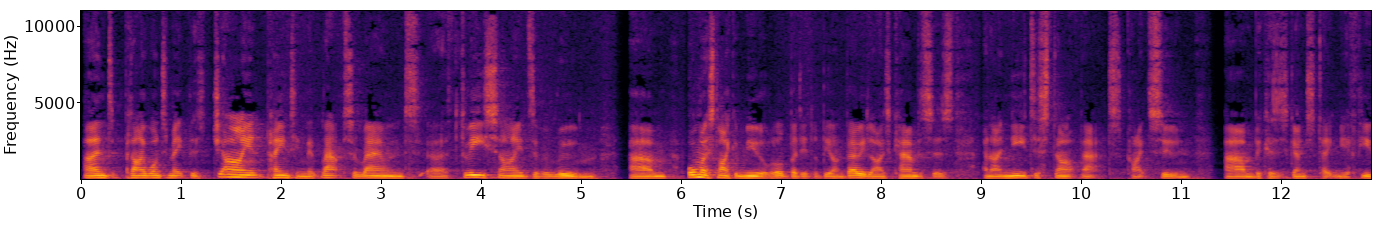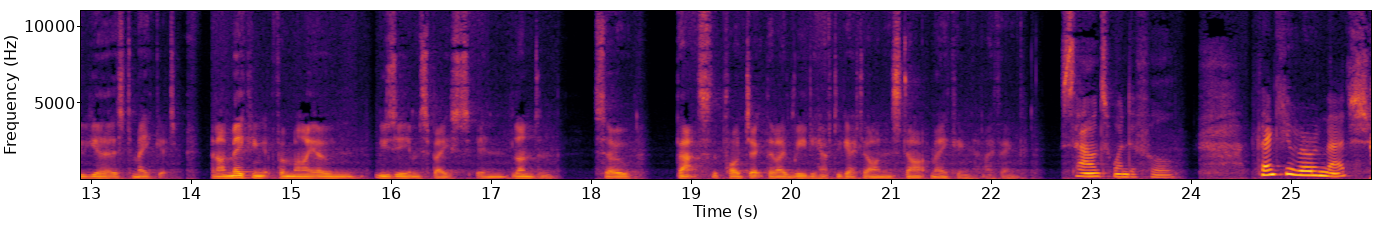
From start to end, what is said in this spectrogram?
And but I want to make this giant painting that wraps around uh, three sides of a room, um, almost like a mural, but it'll be on very large canvases. And I need to start that quite soon um, because it's going to take me a few years to make it. And I'm making it for my own museum space in London. So that's the project that I really have to get on and start making. I think. Sounds wonderful. Thank you very much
